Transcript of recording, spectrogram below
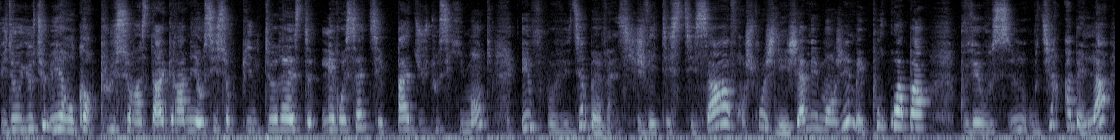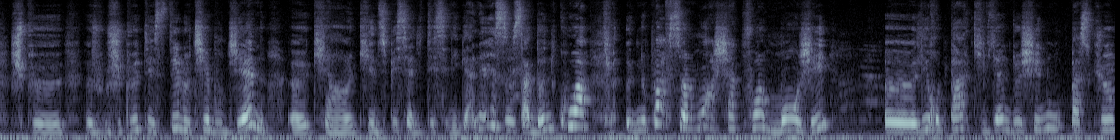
vidéos YouTube et encore plus sur Instagram, il y a aussi sur Pinterest. Les recettes, c'est pas du tout ce qui manque. Et vous pouvez dire, ben vas-y, je vais tester ça. Franchement, je l'ai jamais mangé, mais pourquoi pas? Vous pouvez aussi vous dire, ah ben là, je peux, tester le tieboudjen, euh, qui, est qui est une spécialité sénégalaise. Ça donne quoi? Ne pas seulement à chaque fois manger euh, les repas qui viennent de chez nous, parce que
